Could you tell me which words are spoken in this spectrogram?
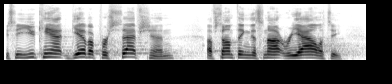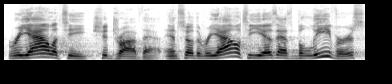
You see, you can't give a perception of something that's not reality reality should drive that. And so the reality is, as believers,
